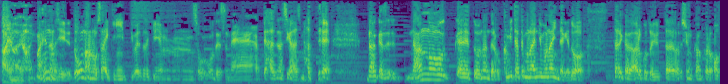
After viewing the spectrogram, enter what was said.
はいはいはい。まあ変な話、どうなの最近って言われた時に、うーん、そうですねって話が始まって、なんか、何の、えっ、と、なんだろう、組み立ても何にもないんだけど、誰かがあることを言った瞬間から、あ、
